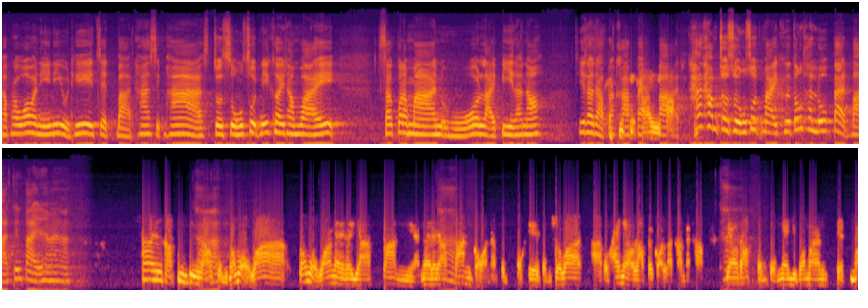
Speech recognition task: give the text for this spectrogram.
ครับเพราะว่าวันนี้นี่อยู่ที่7บาท55 จุดสูงสุดนี่เคยทำไว้ สักประมาณโอ้โหหลายปีแล้วเนาะที่ระดับราคา 8 บาท ถ้าทำจุดสูงสุดใหม่คือต้องทะลุ 8 บาทขึ้นไปใช่ไหมคะ ใช่ครับจริงๆแล้วผมต้องบอกว่าต้องบอกว่าในระยะสั้นเนี่ยในระยะสั้นก่อนนะผมโอเค ผมเชื่อว่าอ่าผมให้แนวรับไปก่อนแล้วกันนะครับ แนวรับของผมเนี่ยอยู่ประมาณเจ็ดบ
